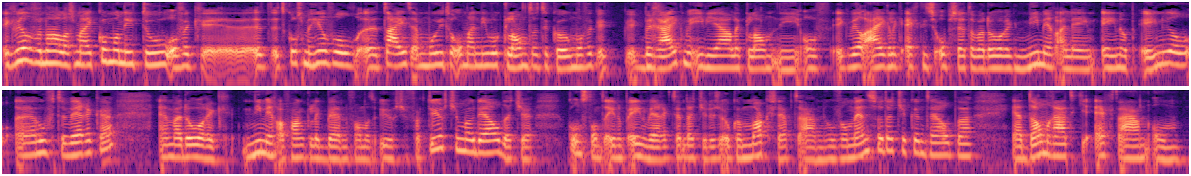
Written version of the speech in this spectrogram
ik wil van alles, maar ik kom er niet toe. Of ik, eh, het, het kost me heel veel uh, tijd en moeite om aan nieuwe klanten te komen. Of ik, ik, ik, bereik mijn ideale klant niet. Of ik wil eigenlijk echt iets opzetten waardoor ik niet meer alleen één op één wil uh, hoef te werken. En waardoor ik niet meer afhankelijk ben van het uurtje-factuurtje model. Dat je constant één op één werkt. En dat je dus ook een max hebt aan hoeveel mensen dat je kunt helpen. Ja, dan raad ik je echt aan om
